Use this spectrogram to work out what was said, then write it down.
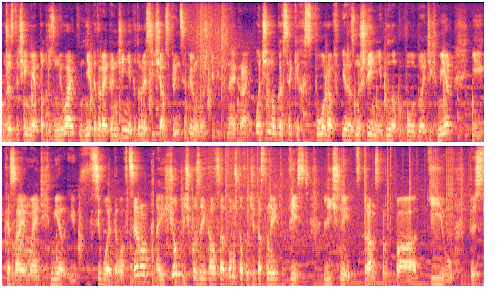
Ужесточение подразумевает некоторые ограничения, которые сейчас, в принципе, вы можете видеть на экране. Очень много всяких споров и размышлений было по поводу этих мер и касаемо этих мер и всего этого в целом. А еще Кличко заикался о том, что хочет остановить весь личный транспорт по Киеву. То есть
